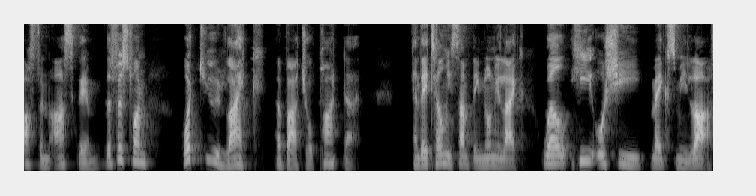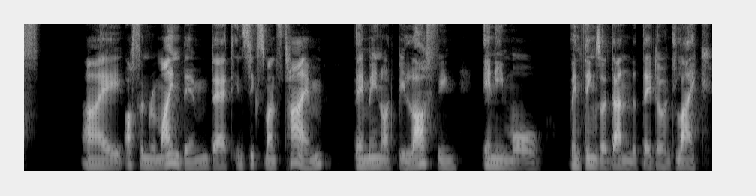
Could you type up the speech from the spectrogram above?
often ask them. The first one, what do you like about your partner? And they tell me something normally like, well, he or she makes me laugh. I often remind them that in six months' time, they may not be laughing anymore when things are done that they don't like.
